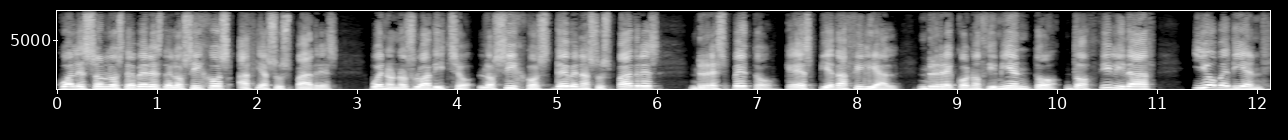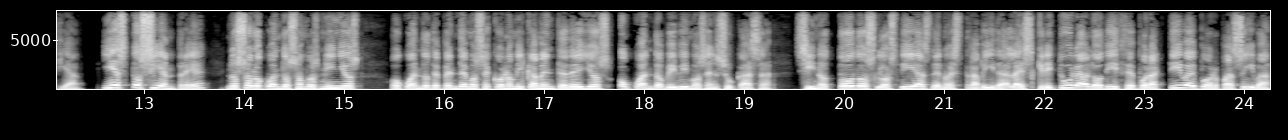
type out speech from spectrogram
cuáles son los deberes de los hijos hacia sus padres. Bueno, nos lo ha dicho, los hijos deben a sus padres respeto, que es piedad filial, reconocimiento, docilidad y obediencia. Y esto siempre, ¿eh? no solo cuando somos niños o cuando dependemos económicamente de ellos o cuando vivimos en su casa, sino todos los días de nuestra vida. La Escritura lo dice por activa y por pasiva,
